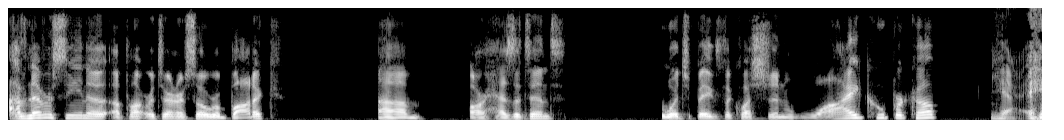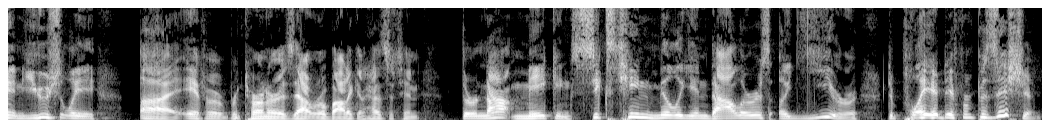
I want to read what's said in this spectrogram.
I've never seen a, a punt returner so robotic um, or hesitant, which begs the question why Cooper Kupp? Yeah, and usually uh, if a returner is that robotic and hesitant, they're not making $16 million a year to play a different position.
